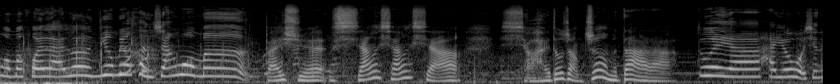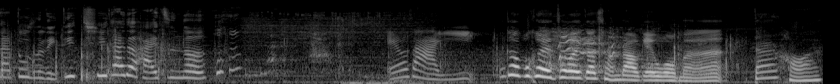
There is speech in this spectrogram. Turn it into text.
我们回来了，你有没有很想我们？白雪，想想想，小孩都长这么大了，对呀、还有我现在肚子里第七胎的孩子呢。Elsa 阿姨，你可不可以做一个城堡给我们？当然好啊。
